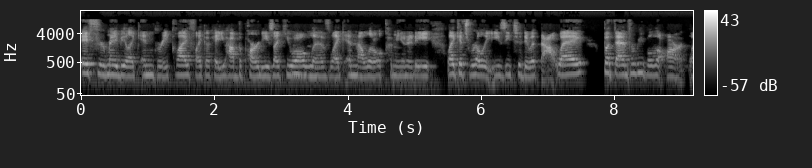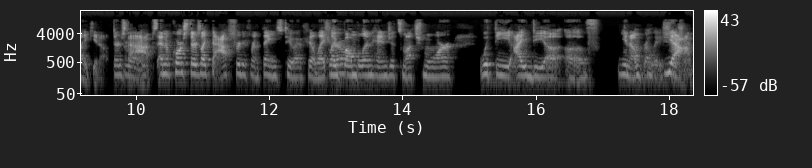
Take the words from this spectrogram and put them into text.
if you're maybe like in Greek life, like okay, you have the parties, like you mm-hmm. all live like in that little community, like it's really easy to do it that way. But then for people that aren't, like, you know, there's the right. apps. And of course there's like the apps for different things too. I feel like True. like Bumble and Hinge, it's much more with the idea of you know, yeah,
